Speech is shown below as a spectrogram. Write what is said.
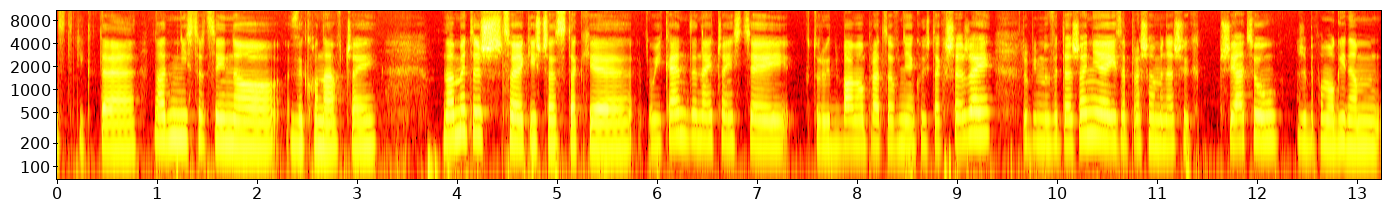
stricte no, administracyjno-wykonawczej. Mamy też co jakiś czas takie weekendy najczęściej, których dbamy o pracownię jakoś tak szerzej. Robimy wydarzenie i zapraszamy naszych przyjaciół, żeby pomogli nam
